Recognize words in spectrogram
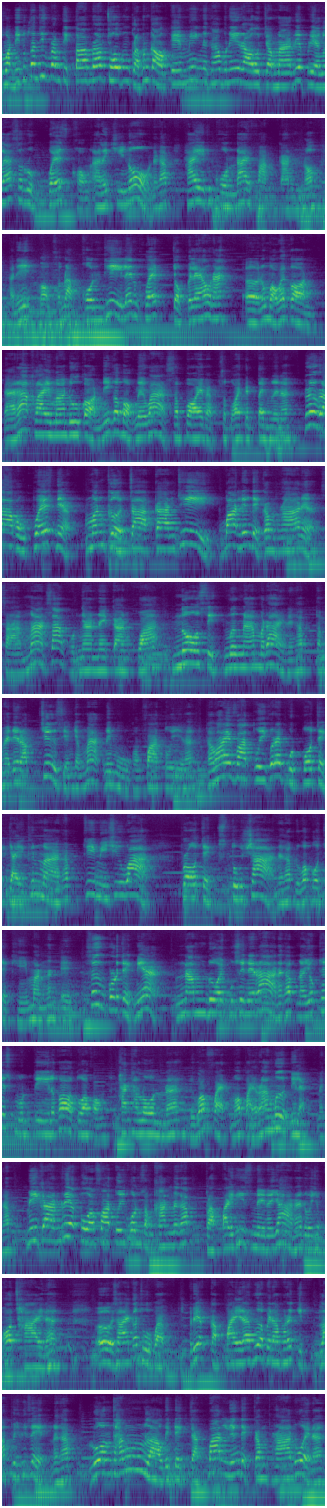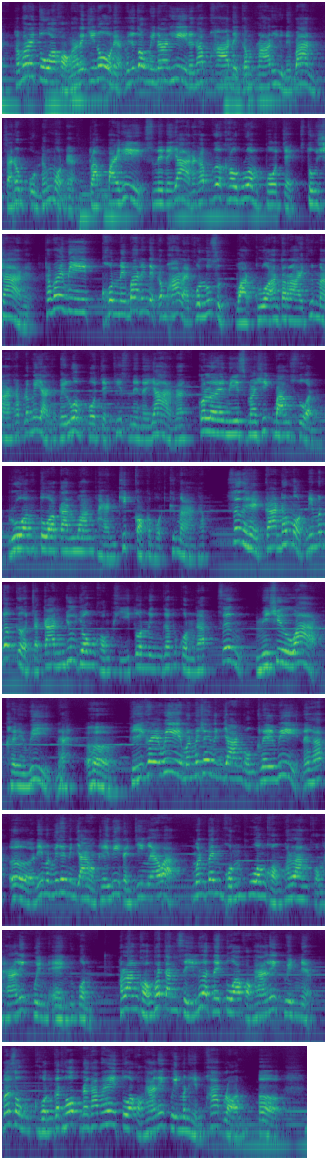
สวัสดีทุกท่านที่กำลังติดตามรับชมกลับมันเก่าเกมมิ่งนะครับ วันนี้เราจะมาเรียบเรียงและสรุปเควสของอ l e กชิโนนะครับ ให้ทุกคนได้ฟังกันเนาะอันนี้เหมาะสำหรับคนที่เล่นเควสจบไปแล้วนะ เออต้องบอกไว้ก่อน แต่ถ้าใครมาดูก่อนนี่ก็บอกเลยว่าสปอยแบบสปอยเต็มๆเลยนะ เรื่องราวของเควสเนี่ย มันเกิดจากการที่บ้านเลี้ยงเด็กกำพร้าเนี่ย สามารถสร้างผลงานในการคว้าโนสิตเมืองน้ำมาได้นะครับทำให้ได้รับชื่อเสียงอย่างมากในหมู่ของฟาตุยนะทำให้ฟาตุยก็ได้ผุดโปรเจกต์ใหญ่ขึ้นมาครับ ที่มีชื่อว่าโปรเจกต์สตูชานะครับหรือว่าโปรเจกต์เหมันนั่นเอง ซึ่งโปรเจกต์เนี้ย นำโดยปูซิเนร่านะครับนายกเทศมนตรีแล้วก็ตัวของพันธลนนะหรือว่าแฟดหมอไปร่างมืดนี่แหละนะครับมีการเรียกตัวฟาตุยคนสำคัญนะครับ กลับไปที่สเนนายานะโดยเฉพาะชายนะ เออชายก็ถูกแบบเรียกกลับไปนะเพื่อไปทำภารกิจลับเป็นพิเศษนะครับ รวมทั้งเหล่าเด็กๆ จากบ้านเลี้ยงเด็กกำพร้าด้วยนะทำให้ตัวของอาเลกิโนเนี่ยก็จะต้องมีหน้าที่นะครับ พาเด็กกำพร้าที่อยู่ในบ้านแสนอบอุ่นทั้งหมดเนี่ยกลับไปที่สเนเนยานะครับเพื่อเข้าร่วมโปรเจกต์สตูชาเนี่ยทำให้มีคนในบ้านเลี้ยงเด็กกำพร้าหลายคนรู้สึกหวาดกลัวอันตรายขึ้นมาครับแล้วไม่อยากจะไปร่วมโปรเจกต์ที่สเนเนยานะก็เลยมีสมาชิกบางส่วน รวมตัวกันวางแผนคิดก่อกบฏขึ้นมาครับ ซึ่งเหตุการณ์ทั้งหมดนี้มันก็เกิดจากการยุยงของผีตัวหนึ่งครับทุกคนครับ ซึ่งมีชื่อว่าเคลวี่นะเออผีเคลวี่มันไม่ใช่วิญญาณของเคลวี่นะครับ เออ นี่มันไม่ใช่วิญญาณของเคลวี่แต่จริงแล้วอะ มันเป็นผลพวงของพลังของฮาร์ลีควินเองทุกคน พลังของพระจันทร์สีเลือดในตัวของฮาร์ลีควินเนี่ยมันส่งผลกระทบนะครับ ให้ตัวของฮาร์ลีควินมันเห็นภาพหลอน เออ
